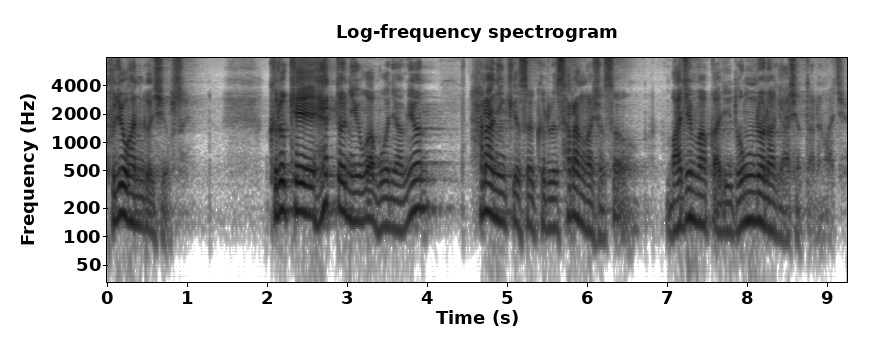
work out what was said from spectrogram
부족한 것이 없어요. 그렇게 했던 이유가 뭐냐면 하나님께서 그를 사랑하셔서 마지막까지 농런하게 하셨다는 거죠.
